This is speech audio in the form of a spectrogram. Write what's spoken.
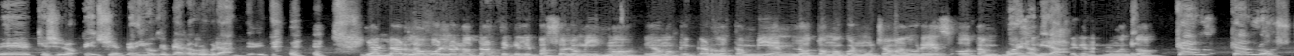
eh, qué sé yo, siempre digo que me agarró grande. ¿Y a Carlos vos lo notaste que le pasó lo mismo? Digamos que Carlos también lo tomó con mucha madurez o también Bueno, mira, que en algún momento... Carl- Carlos,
